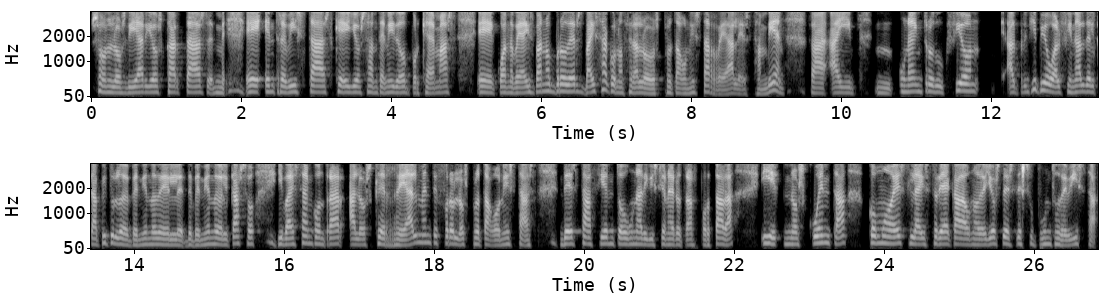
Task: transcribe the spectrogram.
son los diarios, cartas, eh, entrevistas que ellos han tenido, porque además eh, cuando veáis Band Brothers vais a conocer a los protagonistas reales también. O sea, hay mm, una introducción al principio o al final del capítulo, dependiendo del, dependiendo del caso, y vais a encontrar a los que realmente fueron los protagonistas de esta 101 división aerotransportada y nos cuenta cómo es la historia de cada uno de ellos desde su punto de vista.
